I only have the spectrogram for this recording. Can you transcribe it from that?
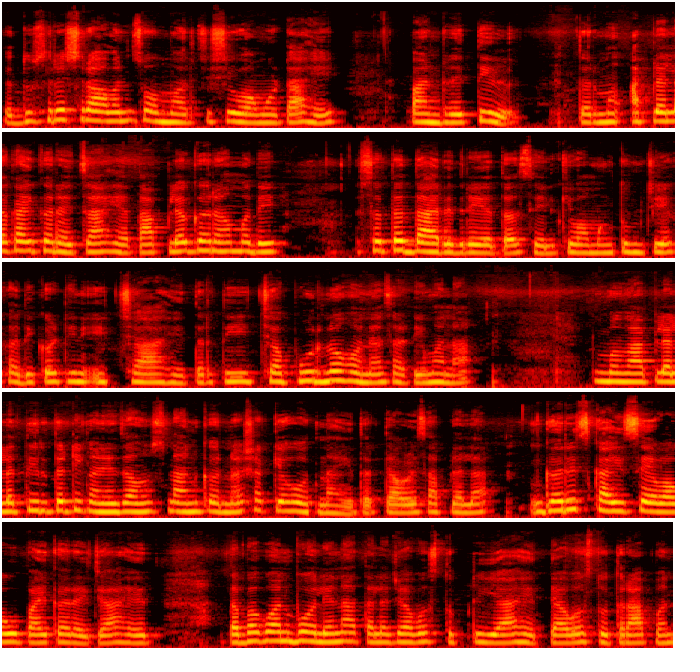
तर दुसरं श्रावण सोमवारची शिवामोठ आहे पांढरे तीळ. तर मग आपल्याला काय करायचं आहे? आता आपल्या घरामध्ये सतत दारिद्र्य येत असेल किंवा मग तुमची एखादी कठीण इच्छा आहे तर ती इच्छा पूर्ण होण्यासाठी म्हणा मग आपल्याला तीर्थ ठिकाणी जाऊन स्नान करणं शक्य होत नाही. तर त्यावेळेस आपल्याला घरीच काही सेवा उपाय करायचे आहेत. आता भगवान भोलेनाथाला ज्या वस्तू प्रिय आहेत त्या वस्तू तर आपण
